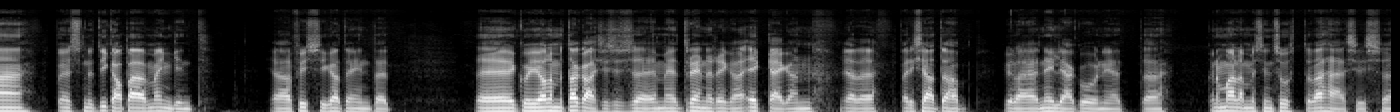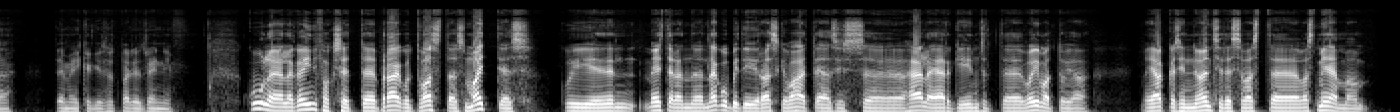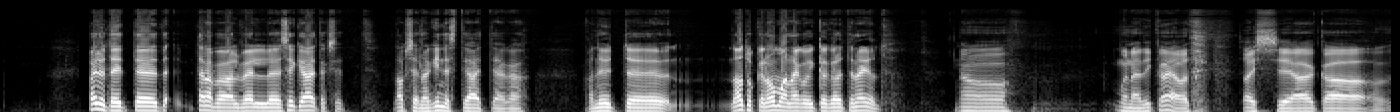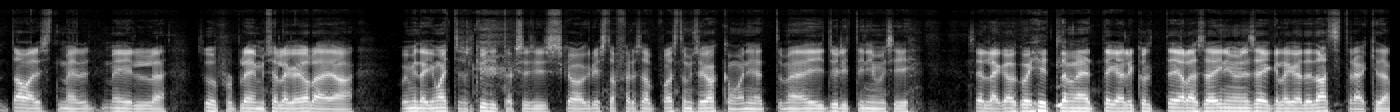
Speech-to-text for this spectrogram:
põhimõtteliselt nüüd iga päev mänginud ja füssi ka teinud, et äh, kui oleme tagasi, siis äh, meie treeneriga Ekega on jälle päris hea teha üle nelja kuu, nii et äh, kuna me oleme siin suht vähe, siis äh, teeme ikkagi suht palju trenni. kuulajale ka infoks, et äh, praegult vastas Mattias, kui meestel on nägupidi raske vahet teha, siis äh, hääle järgi ilmselt võimatu ja me ei hakka siin nüanssidesse vast, vast minema. palju teid tänapäeval veel segi aetakse, et lapsena kindlasti aeti, aga aga nüüd natukene oma nägu ikkagi olete näinud? no mõned ikka ajavad sassi, aga tavaliselt meil, meil suurt probleemi sellega ei ole ja kui midagi Mattiaselt küsitakse, siis ka Christopher saab vastamisega hakkama, nii et me ei tülita inimesi sellega, kui ütleme, et tegelikult ei ole see inimene see, kellega te tahtsite rääkida.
